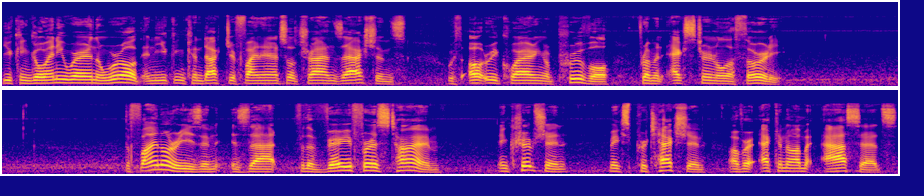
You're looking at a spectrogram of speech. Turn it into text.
you can go anywhere in the world and you can conduct your financial transactions without requiring approval from an external authority. The final reason is that for the very first time, encryption makes protection of our economic assets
